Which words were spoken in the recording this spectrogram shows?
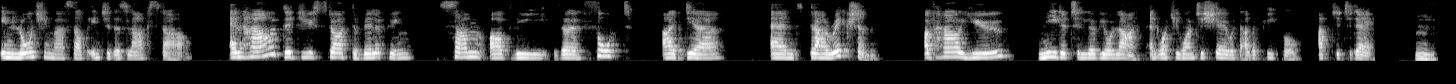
in launching myself into this lifestyle? And how did you start developing some of the the thought, idea, and direction of how you needed to live your life and what you want to share with other people up to today. Mm.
